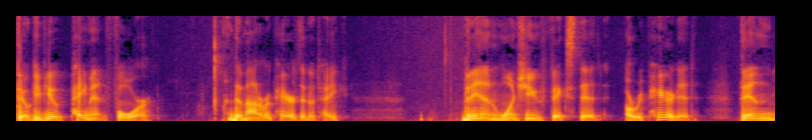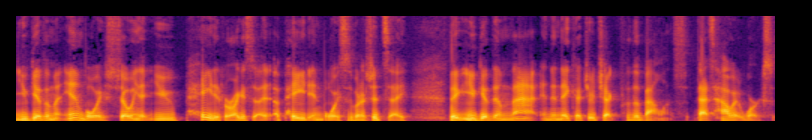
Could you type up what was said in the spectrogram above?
they'll give you a payment for the amount of repairs that it'll take. Then, once you fixed it or repaired it, then you give them an invoice showing that you paid it, or I guess a, paid invoice is what I should say. They, you give them that, and then they cut you a check for the balance. That's how it works.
